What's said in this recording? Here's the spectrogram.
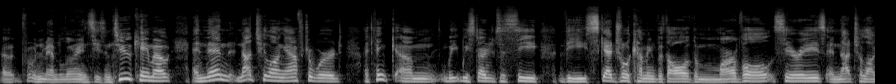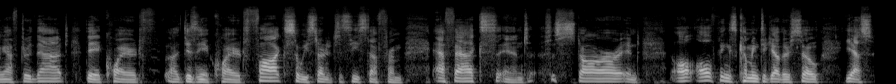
uh, when Mandalorian season two came out, and then not too long afterward, I think um, we we started to see the schedule coming with all of the Marvel series, and not too long after that, they acquired uh, Disney acquired Fox, so we started to see stuff from FX and Star and all, all things coming together. So yes,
